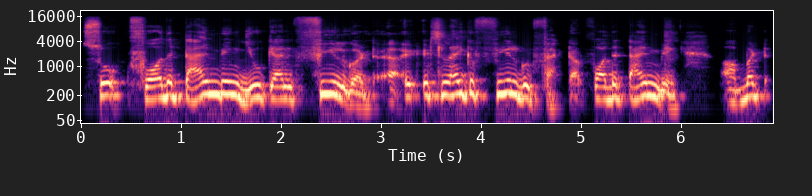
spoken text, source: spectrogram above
So for the time being you can feel good. Uh, it, it's like a feel good factor for the time being. Uh, but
